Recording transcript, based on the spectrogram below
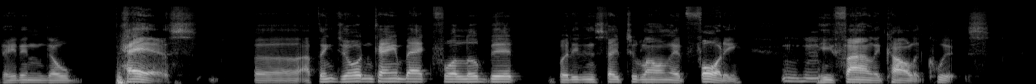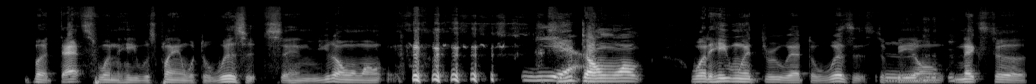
They didn't go past. Uh, I think Jordan came back for a little bit, but he didn't stay too long at 40. Mhm. He finally called it quits. But that's when he was playing with the Wizards, and you don't want yeah, you don't want what he went through at the Wizards to be Mhm. on next to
